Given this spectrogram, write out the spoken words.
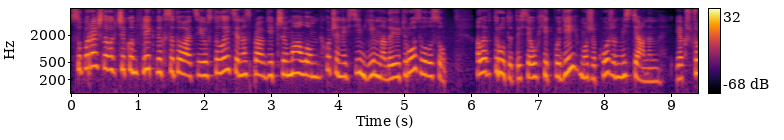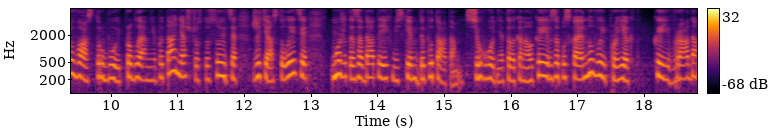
Суперечливих чи конфліктних ситуацій у столиці насправді чимало, хоч і не всім їм надають розголосу. Але втрутитися у хід подій може кожен містянин. Якщо вас турбують проблемні питання, що стосуються життя столиці, можете задати їх міським депутатам. Сьогодні телеканал Київ запускає новий проєкт Київрада.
